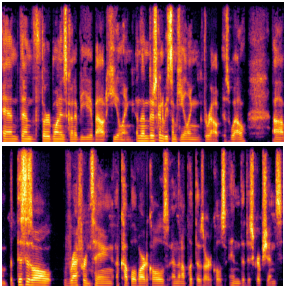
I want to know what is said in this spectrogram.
And then the third one is going to be about healing. And then there's going to be some healing throughout as well. Um, but this is all referencing a couple of articles, and then I'll put those articles in the descriptions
